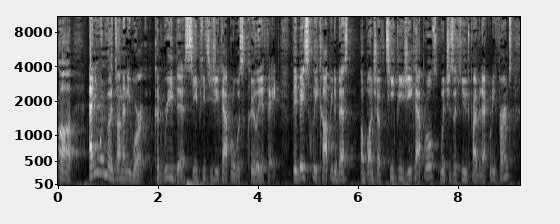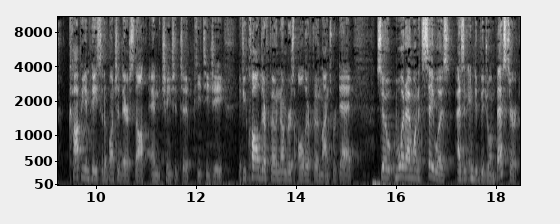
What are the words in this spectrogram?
Uh, anyone who had done any work could read this. CPTG Capital was clearly a fake. They basically copied a, best, a bunch of TPG Capitals, which is a huge private equity firms, copy and pasted a bunch of their stuff and changed it to PTG. If you called their phone numbers, all their phone lines were dead. So what I wanted to say was, as an individual investor,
